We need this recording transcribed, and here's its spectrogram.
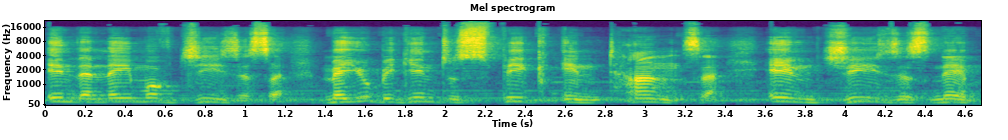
in the name of Jesus. May you begin to speak in tongues in Jesus' name.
